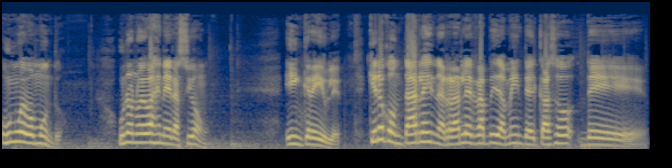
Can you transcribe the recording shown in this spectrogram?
un nuevo mundo, una nueva generación. Increíble. Quiero contarles y narrarles rápidamente el caso de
